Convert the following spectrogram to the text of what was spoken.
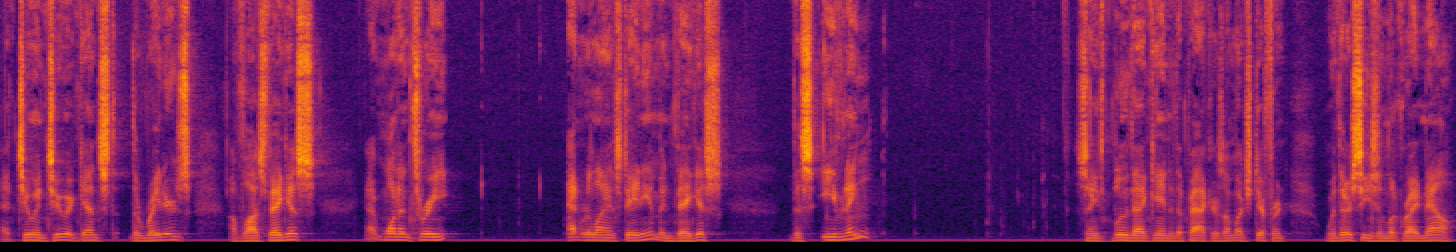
at 2 and 2 against the Raiders of Las Vegas at 1 and 3 at Reliance Stadium in Vegas this evening. Saints blew that game to the Packers. How much different would their season look right now?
